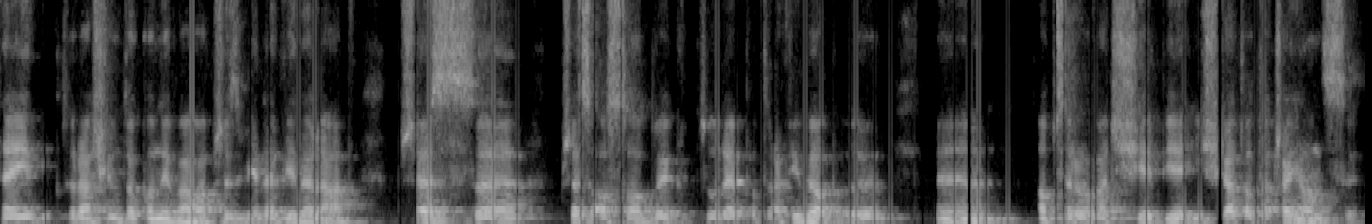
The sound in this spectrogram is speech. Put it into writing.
tej, która się dokonywała przez wiele, wiele lat przez, e, przez osoby, które potrafiły ob- e, e, obserwować siebie i świat otaczający.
